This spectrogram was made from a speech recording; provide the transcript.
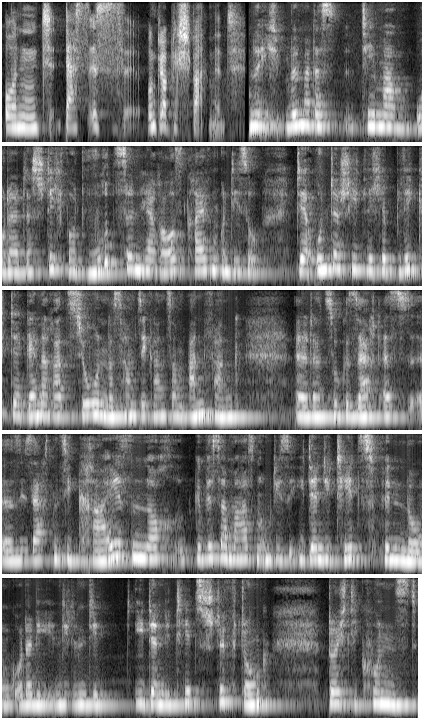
Und das ist unglaublich spannend. Ich will mal das Thema oder das Stichwort Wurzeln herausgreifen und diese, der unterschiedliche Blick der Generation. Das haben Sie ganz am Anfang äh, dazu gesagt, als äh, Sie sagten, Sie kreisen noch gewissermaßen um diese Identitätsfindung oder die Identitätsstiftung durch die Kunst.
